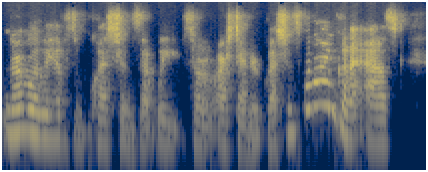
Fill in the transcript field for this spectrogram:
normally, we have some questions that we sort of are standard questions, but I'm going to ask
